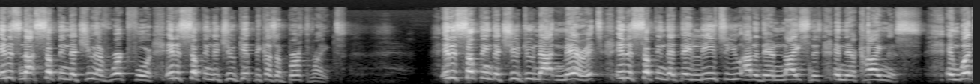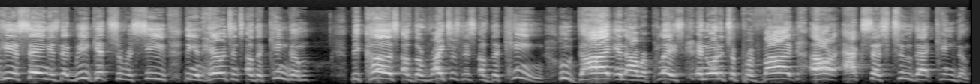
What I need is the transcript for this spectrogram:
it is not something that you have worked for. It is something that you get because of birthright. It is something that you do not merit. It is something that they leave to you out of their niceness and their kindness. And what he is saying is that we get to receive the inheritance of the kingdom because of the righteousness of the king who died in our place in order to provide our access to that kingdom.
